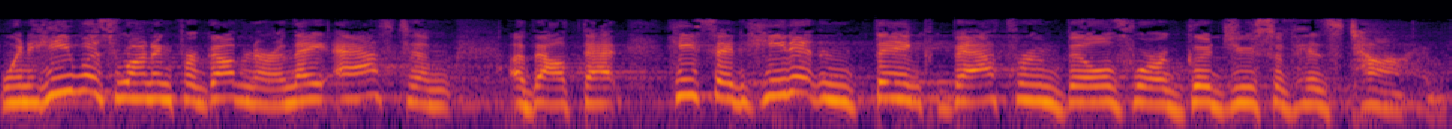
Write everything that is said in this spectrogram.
When he was running for governor and they asked him about that, he said he didn't think bathroom bills were a good use of his time.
